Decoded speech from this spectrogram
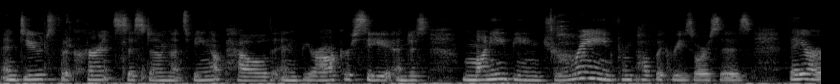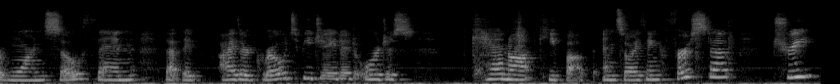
and due to the current system that's being upheld and bureaucracy and just money being drained from public resources, they are worn so thin that they either grow to be jaded or just cannot keep up. And so I think first step, treat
